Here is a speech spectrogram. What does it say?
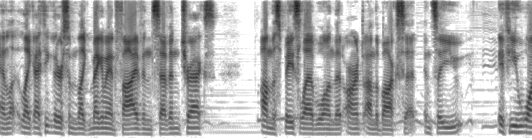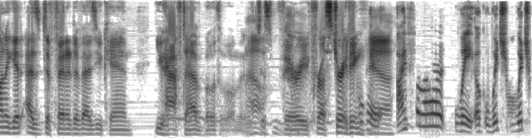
and like I think there's some like Mega Man five and seven tracks on the Space Lab one that aren't on the box set, and so you if you want to get as definitive as you can. You have to have both of them, and Wow. it's just very frustrating. Okay, Yeah. I thought. Wait, okay, which which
